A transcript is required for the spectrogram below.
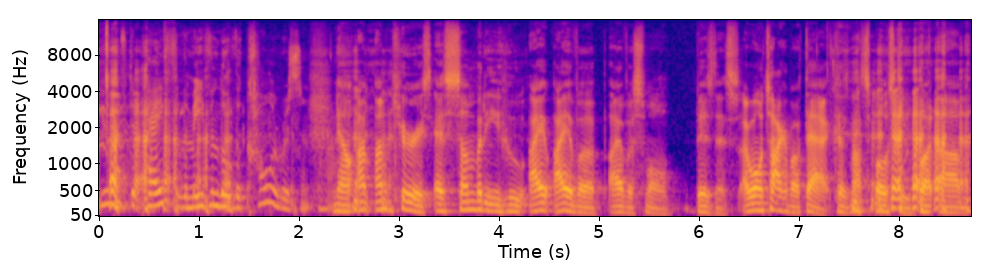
You have to pay for them, even though the color isn't right. Now, I'm, I'm curious, as somebody who, I, I, have a, I have a small business. I won't talk about that because I'm not supposed to, but um,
